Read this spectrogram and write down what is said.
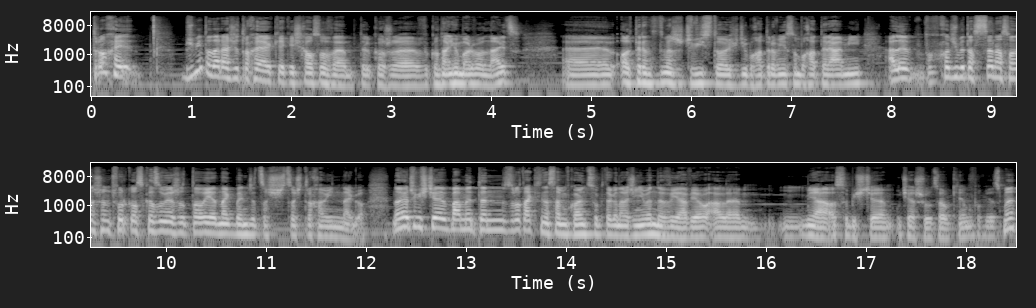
Trochę, brzmi to na razie trochę jak jakieś House of M, tylko że w wykonaniu Marvel Knights e, alternatywna rzeczywistość, gdzie bohaterowie nie są bohaterami, ale choćby ta scena z Słoneczną Czwórką wskazuje, że to jednak będzie coś, coś trochę innego. No i oczywiście mamy ten zwrot akcji na samym końcu, którego na razie nie będę wyjawiał, ale ja osobiście ucieszył całkiem, powiedzmy.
